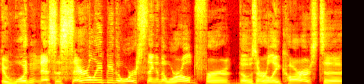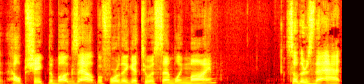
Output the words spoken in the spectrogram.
it wouldn't necessarily be the worst thing in the world for those early cars to help shake the bugs out before they get to assembling mine. So there's that.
